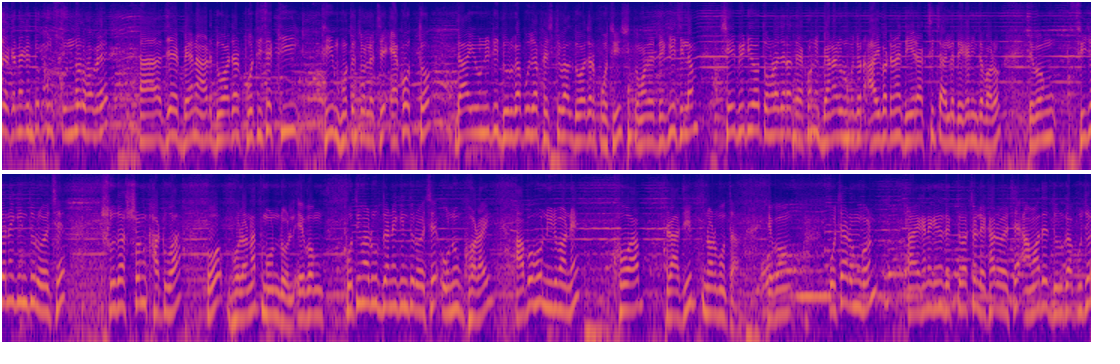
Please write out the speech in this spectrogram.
পাচ্ছ এখানে কিন্তু খুব সুন্দরভাবে যে ব্যানার দু হাজার পঁচিশে কী থিম হতে চলেছে একত্র দ্য ইউনিটি দুর্গাপূজা ফেস্টিভ্যাল দু হাজার পঁচিশ। তোমাদের দেখিয়েছিলাম, সেই ভিডিও তোমরা যারা দেখোনি, ব্যানার উন্মোচন আই বাটনে দিয়ে রাখছি, চাইলে দেখে নিতে পারো। এবং সিজনে কিন্তু রয়েছে সুদর্শন খাটুয়া ও ভোলানাথ মণ্ডল এবং প্রতিমা রূপদানে কিন্তু রয়েছে অনুপ ঘড়াই, আবহ নির্মাণে খোয়াব রাজীব নর্মতা এবং প্রচার আহ, এখানে কিন্তু দেখতে পাচ্ছ লেখা রয়েছে আমাদের দুর্গাপুজো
